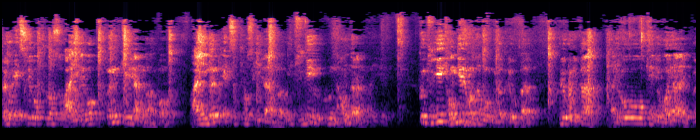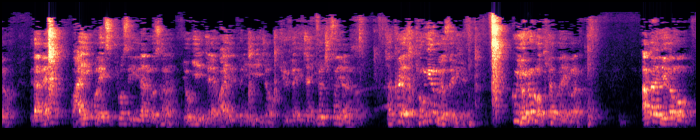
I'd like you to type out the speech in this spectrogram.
결국 x제곱 플러스 y제곱은 1이라는 거하고 y는 x 플러스 1이라는 거하고 이 두 개로 나온다라는 거야, 이게. 그럼 두 개의 경계를 먼저 한번 우리가 그려볼까요? 그려보니까 자, 이렇게 이제 원이 하나 있고요. 그 다음에 y 이퀄 x 플러스 1이라는 것은 여기 이제 y절편이 1이죠. 기울기가 1짜리 이런 직선이라는 거야. 자, 그래. 경계는 그렸어요, 이제. 그럼 영역을 어떻게 할 거냐, 이건. 아까는 얘가 뭐,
